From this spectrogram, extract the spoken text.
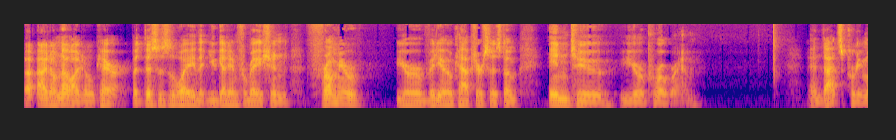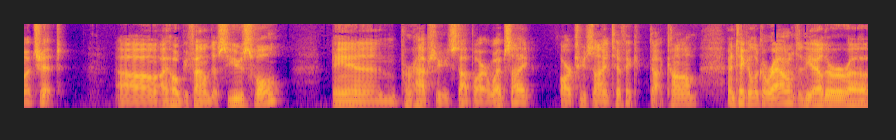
I don't know, I don't care. But this is the way that you get information from your your video capture system into your program. And that's pretty much it. Uh, I hope you found this useful and perhaps you stop by our website r2scientific.com and take a look around. The other, uh,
